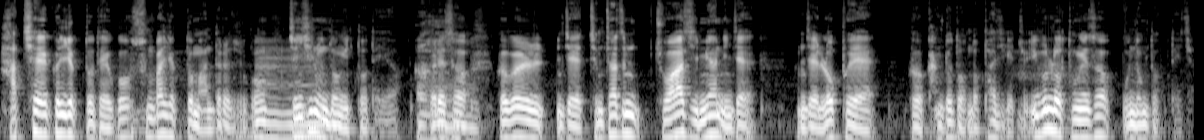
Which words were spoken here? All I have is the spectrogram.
하체 근력도 되고 순발력도 만들어주고 음. 전신 운동이 또 돼요. 어. 그래서 그걸 이제 점차점 좋아지면 이제 이제 로프의 그 강도도 높아지겠죠. 이걸로 통해서 운동도 되죠.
